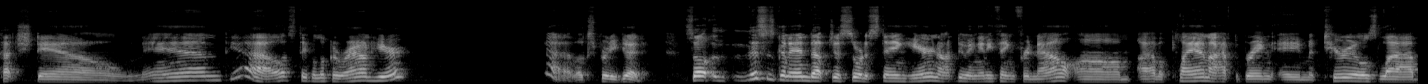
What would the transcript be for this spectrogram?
touchdown. And yeah, let's take a look around here. Yeah, it looks pretty good. So this is going to end up just sort of staying here, not doing anything for now. Um, I have a plan. I have to bring a materials lab,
